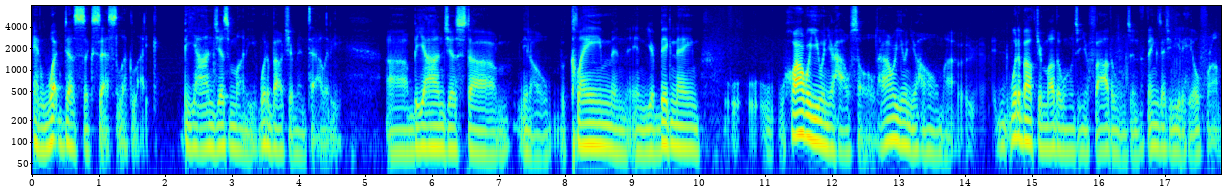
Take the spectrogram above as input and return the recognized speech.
and what does success look like beyond just money. What about your mentality? Uh, beyond just um, you know claim and, and your big name how are you in your household? How are you in your home? Uh, what about your mother wounds and your father wounds and the things that you need to heal from?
